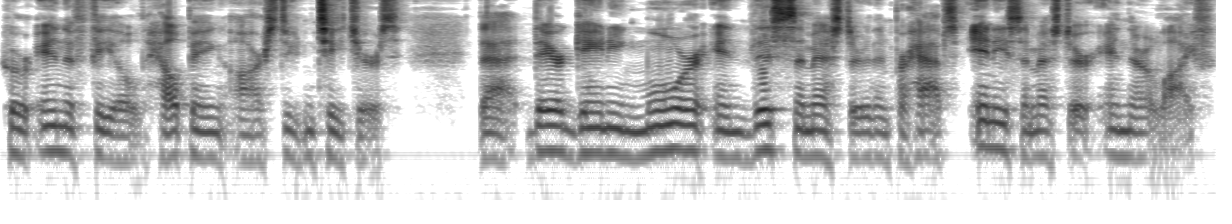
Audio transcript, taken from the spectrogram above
who are in the field helping our student teachers, that they're gaining more in this semester than perhaps any semester in their life.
